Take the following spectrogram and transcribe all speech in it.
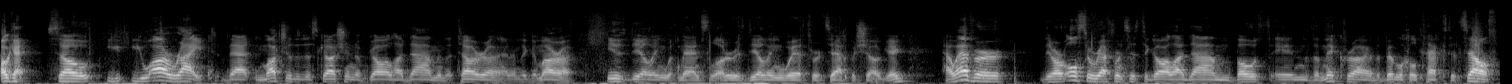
Okay, so you, you, are right that much of the discussion of Goel Hadam in the Torah and in the Gemara is dealing with manslaughter, is dealing with Ritzach B'Shogeg. However, there are also references to Goel Hadam both in the Mikra and the biblical text itself,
